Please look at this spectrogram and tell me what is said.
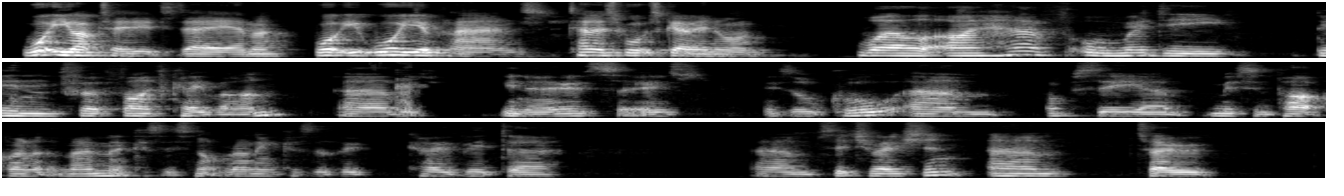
what are you up to today, Emma? What are, what are your plans? Tell us what's going on. Well, I have already been for a 5k run, uh, which, you know, is, is, is all cool. Um, obviously, uh, missing park run at the moment because it's not running because of the COVID uh, um, situation. Um, so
